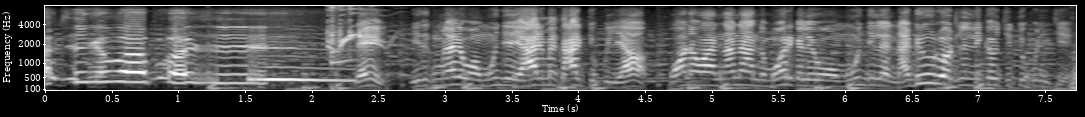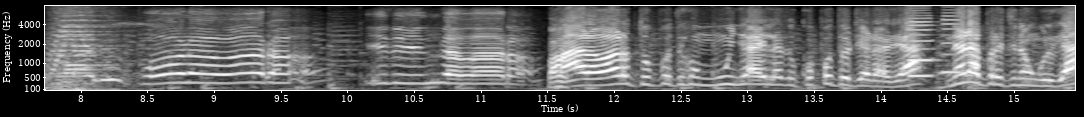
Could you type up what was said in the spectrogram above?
அசிங்கமா போச்சு. டேய் இதுக்கு முன்னாடி உன் மூஞ்சில யாருமே காரி துப்பிலையா போன வாரம் தானே அந்த மோர் கழிவு உன் மூஞ்சில நடு ரோட்ல நிக்க வச்சு துப்புனுச்சு அது போன வாரம். இது இந்த வாரம். வார வாரம் துப்பத்துக்கு மூஞ்சா இல்ல அது குப்பை தொட்டியாடாதா என்னடா பிரச்சனை உங்களுக்கு?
